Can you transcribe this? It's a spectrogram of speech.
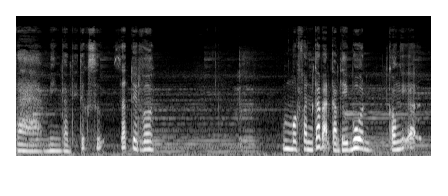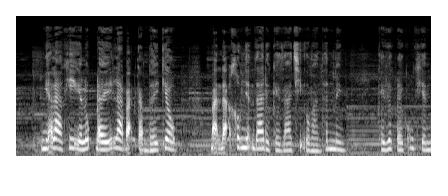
Và mình cảm thấy thực sự rất tuyệt vời. Một phần các bạn cảm thấy buồn có nghĩa nghĩa là khi cái lúc đấy là bạn cảm thấy kiểu bạn đã không nhận ra được cái giá trị của bản thân mình. Cái việc đấy cũng khiến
